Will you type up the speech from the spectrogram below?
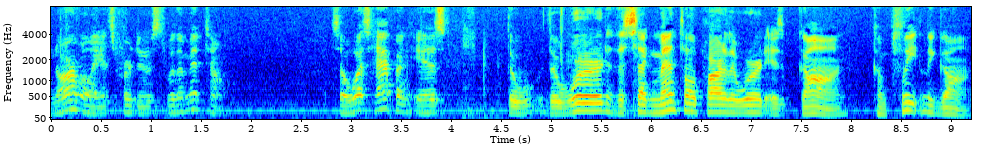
normally it's produced with a mid-tone. So what's happened is the, the word, the segmental part of the word is gone, completely gone,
